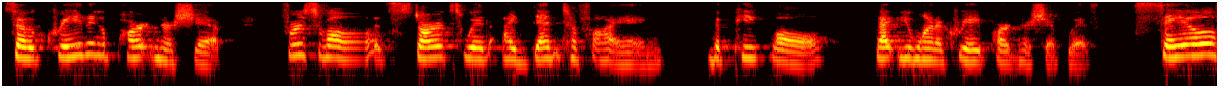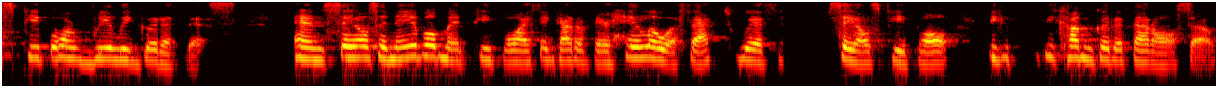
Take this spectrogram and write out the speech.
So creating a partnership First of all, it starts with identifying the people that you want to create partnership with. Sales people are really good at this. And sales enablement people, I think, out of their halo effect with salespeople, be, become good at that also.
